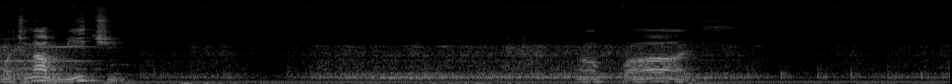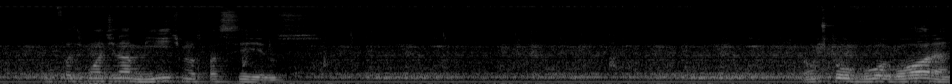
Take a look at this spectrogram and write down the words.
Uma dinamite. Rapaz. O que eu vou fazer com a dinamite, meus parceiros? Pra onde que eu vou agora?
